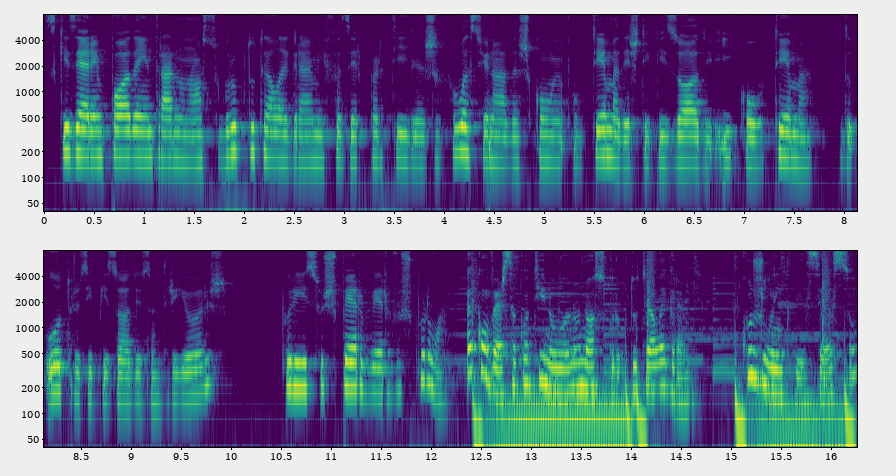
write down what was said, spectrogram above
se quiserem, podem entrar no nosso grupo do Telegram e fazer partilhas relacionadas com o tema deste episódio e com o tema de outros episódios anteriores. Por isso, espero ver-vos por lá. A conversa continua no nosso grupo do Telegram, cujo link de acesso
